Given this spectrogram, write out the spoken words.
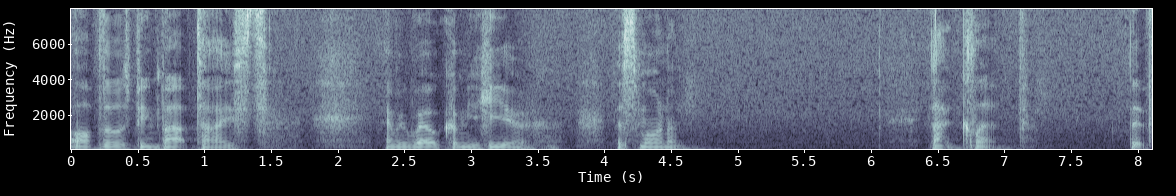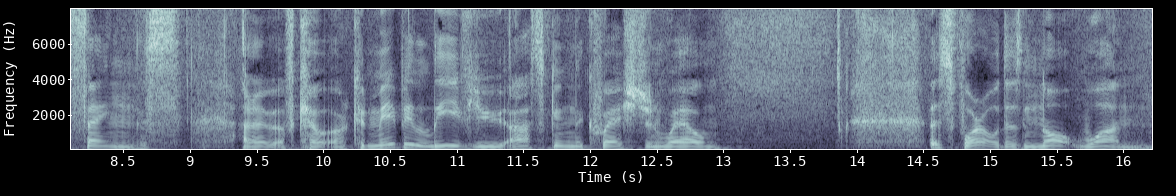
of those being baptized. And we welcome you here this morning. That clip, that things are out of kilter, could maybe leave you asking the question well, this world is not one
